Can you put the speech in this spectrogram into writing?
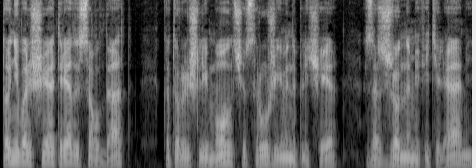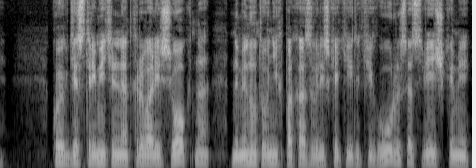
то небольшие отряды солдат, которые шли молча с ружьями на плече, зажженными фитилями, кое-где стремительно открывались окна, на минуту в них показывались какие-то фигуры со свечками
